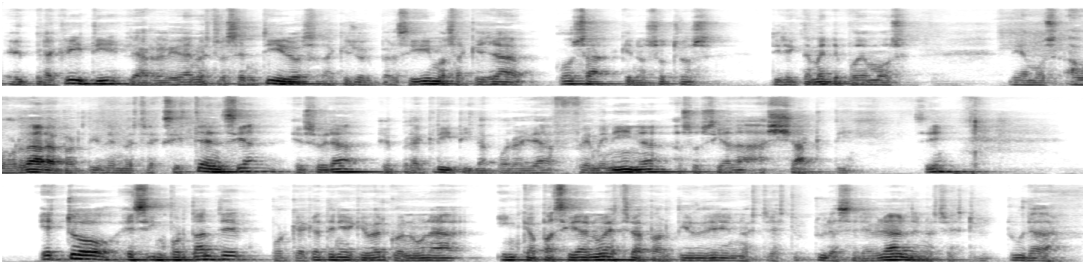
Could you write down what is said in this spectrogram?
el prakriti, la realidad de nuestros sentidos, aquello que percibimos, aquella cosa que nosotros directamente podemos digamos, abordar a partir de nuestra existencia, eso era el prakriti, la polaridad femenina asociada a Shakti. ¿sí? Esto es importante porque acá tenía que ver con una incapacidad nuestra a partir de nuestra estructura cerebral, de nuestra estructura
